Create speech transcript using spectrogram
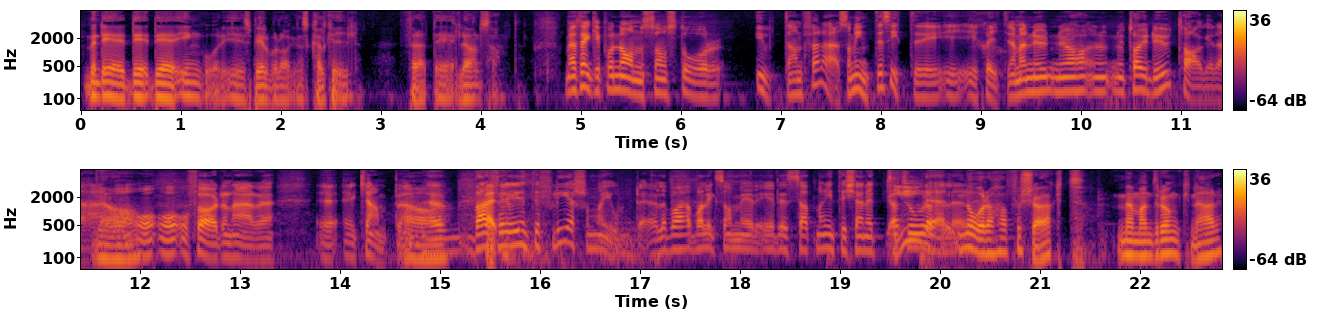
men det, det, det ingår i spelbolagens kalkyl för att det är lönsamt. Men jag tänker på någon som står utanför det här, som inte sitter i, i, i skiten. Men nu, nu, nu tar ju du tag i det här ja. och, och, och, för den här eh, eh kampen. Ja. Eh, varför är det inte fler som har gjort det? Eller vad, vad liksom är, är, det så att man inte känner till Jag tror det? Att eller? några har försökt men man drunknar.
